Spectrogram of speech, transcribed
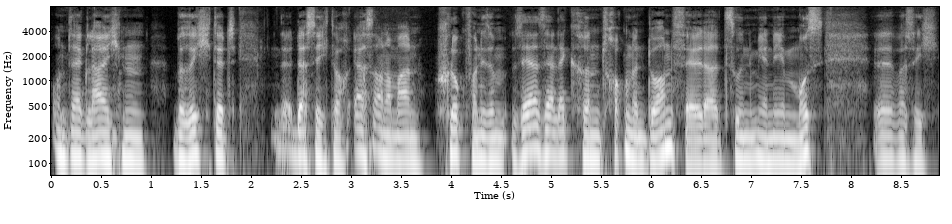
und dergleichen berichtet, dass ich doch erst auch nochmal einen Schluck von diesem sehr, sehr leckeren, trockenen Dornfelder zu mir nehmen muss, äh, was ich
